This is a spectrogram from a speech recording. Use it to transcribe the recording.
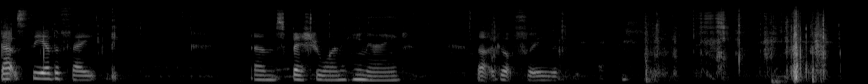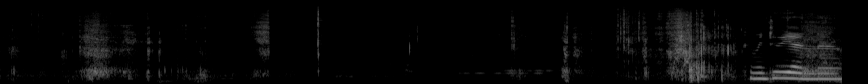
That's the other fake um, special one he made that I got free with Coming to the end now.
